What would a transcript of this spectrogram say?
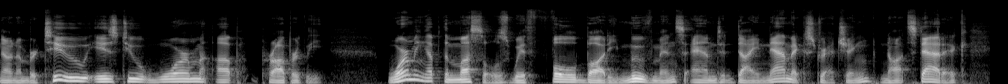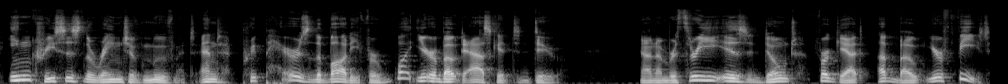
Now, number two is to warm up properly. Warming up the muscles with full body movements and dynamic stretching, not static, increases the range of movement and prepares the body for what you're about to ask it to do. Now, number three is don't forget about your feet.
